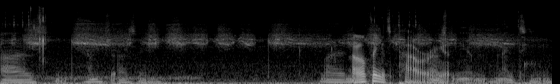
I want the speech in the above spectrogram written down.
Oz, how much Oz I don't think it's powering it. 19.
